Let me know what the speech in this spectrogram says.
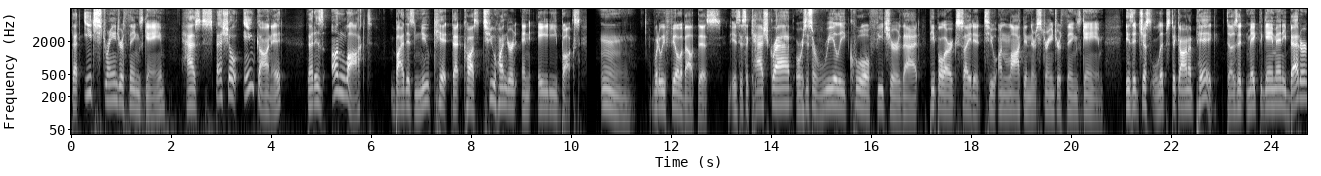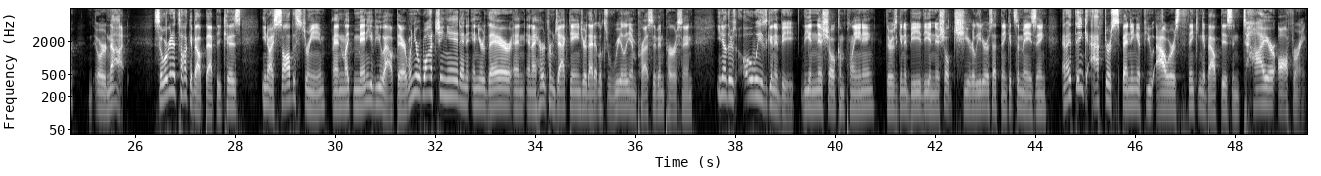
that each Stranger Things game has special ink on it that is unlocked by this new kit that costs 280 bucks. Mmm. What do we feel about this? Is this a cash grab or is this a really cool feature that people are excited to unlock in their Stranger Things game? Is it just lipstick on a pig? Does it make the game any better or not? So we're going to talk about that because you know, I saw the stream, and like many of you out there, when you're watching it and, and you're there, and, and I heard from Jack Danger that it looks really impressive in person, you know, there's always going to be the initial complaining. There's going to be the initial cheerleaders that think it's amazing. And I think after spending a few hours thinking about this entire offering,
